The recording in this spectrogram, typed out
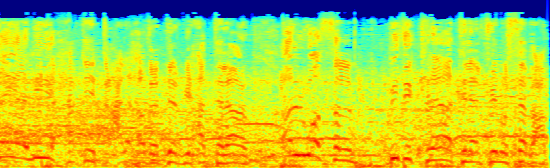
خيالية حقيقة على هذا الدربي حتى الآن. الوصل بذكريات 2007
